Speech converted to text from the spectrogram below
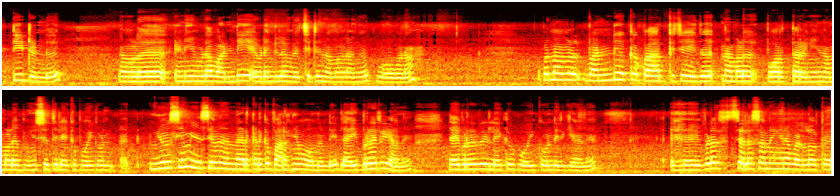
എത്തിയിട്ടുണ്ട്. നമ്മൾ ഇനി ഇവിടെ വണ്ടി എവിടെയെങ്കിലും വെച്ചിട്ട് നമ്മൾ അങ്ങ് പോകണം. അപ്പം നമ്മൾ വണ്ടിയൊക്കെ പാർക്ക് ചെയ്ത് നമ്മൾ പുറത്തിറങ്ങി നമ്മൾ മ്യൂസിയത്തിലേക്ക് പോയിക്കൊണ്ട് മ്യൂസിയം മ്യൂസിയം നിന്ന് ഇടയ്ക്കിടയ്ക്ക് പറഞ്ഞു പോകുന്നുണ്ട്. ലൈബ്രറിയാണ് ലൈബ്രറിയിലേക്ക് പോയിക്കൊണ്ടിരിക്കുകയാണ്. ഇവിടെ ചില സമയം ഇങ്ങനെ വെള്ളമൊക്കെ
